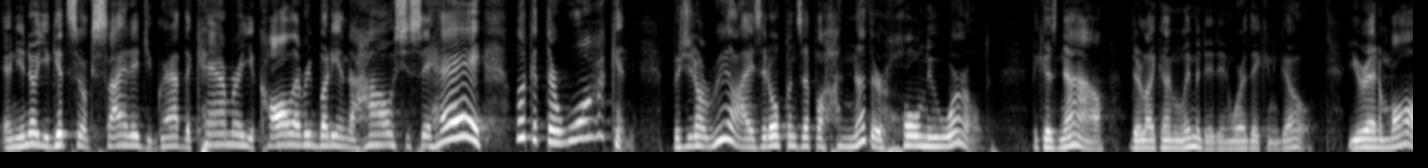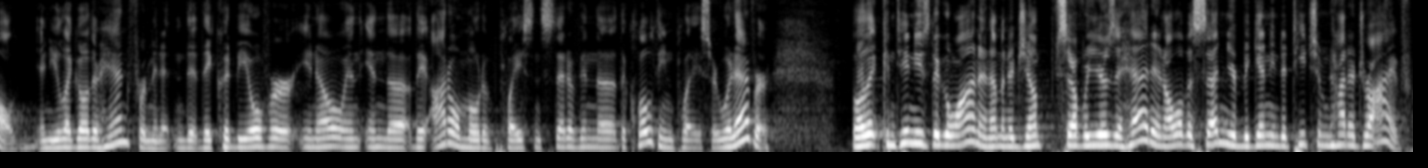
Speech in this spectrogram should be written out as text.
And you know, you get so excited, you grab the camera, you call everybody in the house, you say, hey, look at they're walking. But you don't realize it opens up another whole new world because now they're like unlimited in where they can go. You're at a mall and you let go of their hand for a minute, and they could be over, you know, in, in the, the automotive place instead of in the, the clothing place or whatever. Well, it continues to go on, and I'm going to jump several years ahead, and all of a sudden you're beginning to teach them how to drive.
